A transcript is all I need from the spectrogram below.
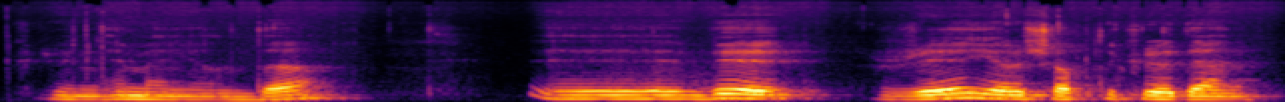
kürenin hemen yanında e, ve r yarıçaplı küreden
